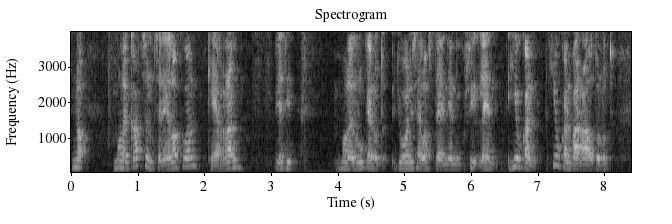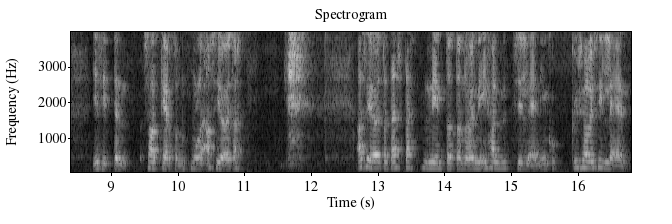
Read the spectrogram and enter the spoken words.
No, mä olen katsonut sen elokuvan kerran ja sitten mä olen lukenut juoniselosteen ja niin kuin silleen hiukan, hiukan varautunut. Ja sitten sä oot kertonut mulle asioita, asioita tästä, niin, tota noin, niin ihan nyt silleen, niin kuin, kyllä se oli silleen,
